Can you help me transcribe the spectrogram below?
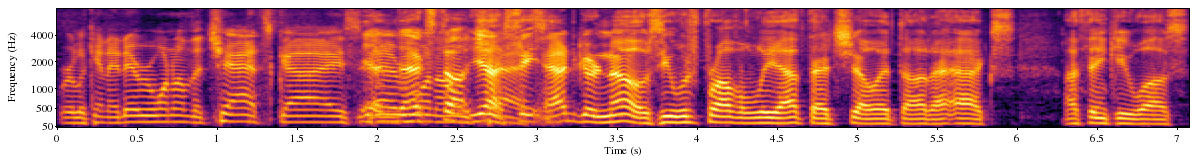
we're looking at everyone on the chats, guys. Yeah, everyone next on time. the Yeah, chats. see, Edgar knows. He was probably at that show at Dada X. I think he was.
